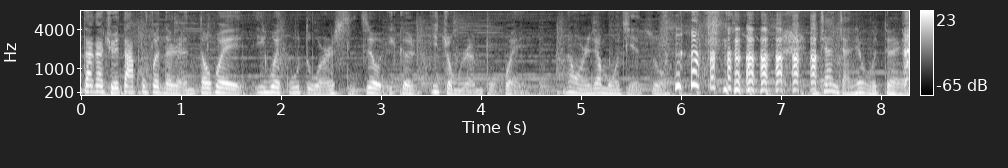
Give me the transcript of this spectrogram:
大概绝大部分的人都会因为孤独而死，只有一个一种人不会。那种人叫摩羯座，你这样讲就不对了，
